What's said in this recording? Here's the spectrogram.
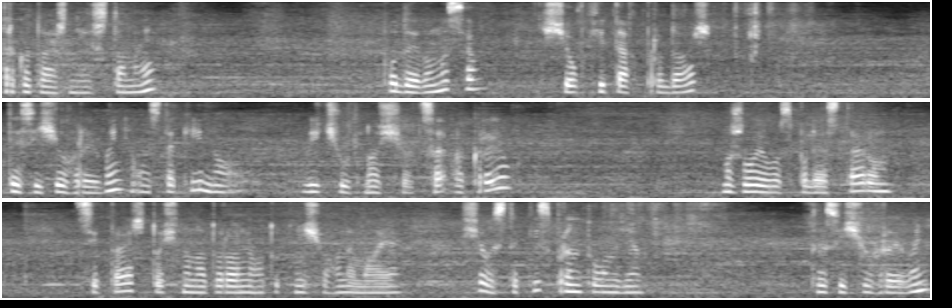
трикотажні штани. Подивимося, що в хітах продаж. Тисячу гривень. Ось такий, ну, відчутно, що це акрил, можливо, з поліестером. Ці теж точно натурального тут нічого немає. Ще ось такі з принтом є. Тисячу гривень.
